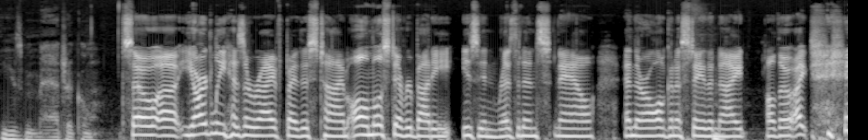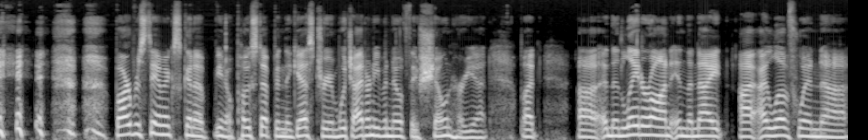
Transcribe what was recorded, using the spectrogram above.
He's magical. So uh, Yardley has arrived by this time. Almost everybody is in residence now, and they're all going to stay the night. Although I, Barbara Stanwyck's going to you know post up in the guest room, which I don't even know if they've shown her yet. But uh, and then later on in the night, I, I love when uh,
